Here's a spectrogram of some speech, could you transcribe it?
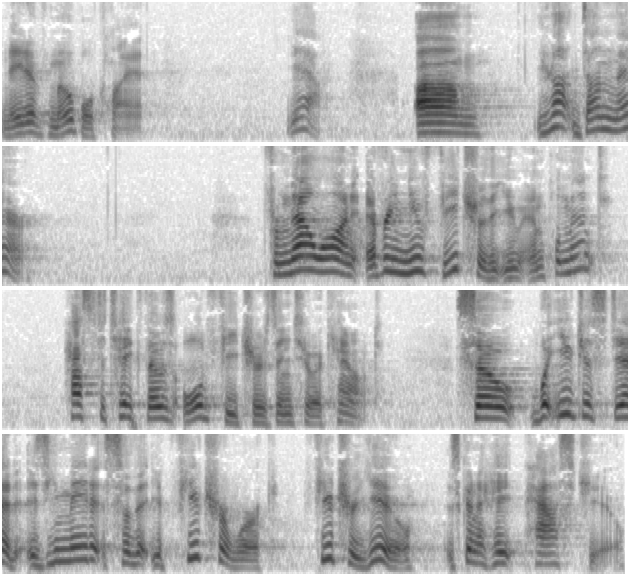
native mobile client, yeah, um, you're not done there. From now on, every new feature that you implement has to take those old features into account. So what you just did is you made it so that your future work, future you, is going to hate past you.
